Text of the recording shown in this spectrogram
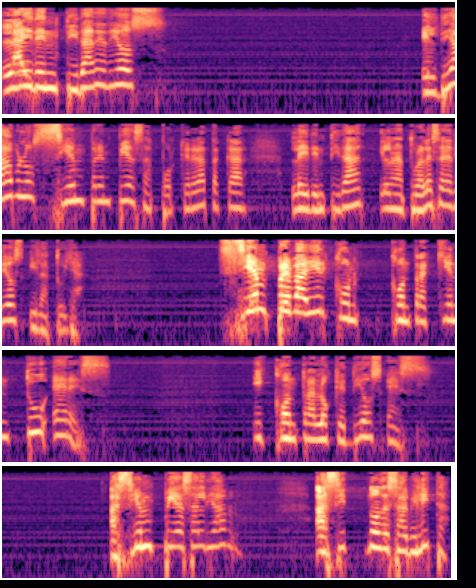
la identidad de Dios. El diablo siempre empieza por querer atacar la identidad y la naturaleza de Dios y la tuya. Siempre va a ir con, contra quien tú eres y contra lo que Dios es. Así empieza el diablo así nos deshabilita.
